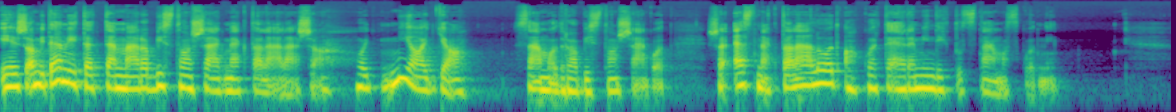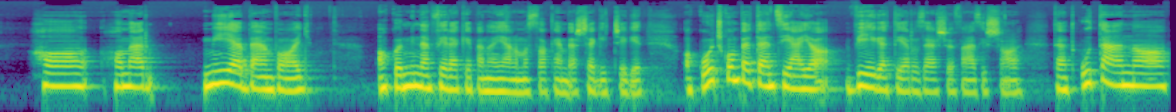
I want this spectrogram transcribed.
És amit említettem már, a biztonság megtalálása, hogy mi adja számodra a biztonságot. És ha ezt megtalálod, akkor te erre mindig tudsz támaszkodni. Ha, ha már mélyebben vagy, akkor mindenféleképpen ajánlom a szakember segítségét. A coach kompetenciája véget ér az első fázissal. Tehát utána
